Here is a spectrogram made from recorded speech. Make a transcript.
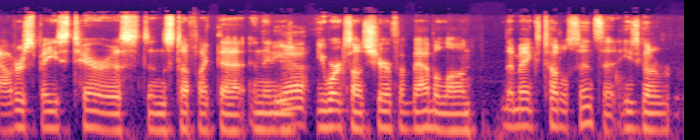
outer space terrorists and stuff like that and then he Yeah. he works on sheriff of babylon that makes total sense that he's going to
